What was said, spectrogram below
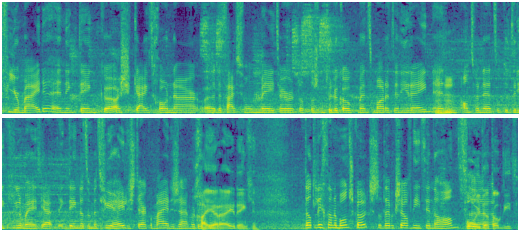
vier meiden. En ik denk, als je kijkt gewoon naar de 1500 meter... dat was natuurlijk ook met Marit en Irene. Mm -hmm. En Antoinette op de drie kilometer. Ja, ik denk dat we met vier hele sterke meiden zijn. Ga je rijden, denk je? Dat ligt aan de bondscoach. Dat heb ik zelf niet in de hand. Voel je dat ook niet?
